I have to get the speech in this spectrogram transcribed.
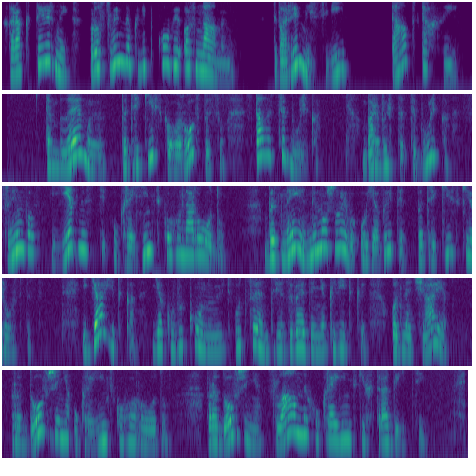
характерний рослинно-квітковий орнамент, тваринний світ та птахи. Емблемою петриківського розпису стала цибулька. Барвиста цибулька символ єдності українського народу. Без неї неможливо уявити петриківський розпис. Ягідка, яку виконують у центрі зведення квітки, означає продовження українського роду, продовження славних українських традицій.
